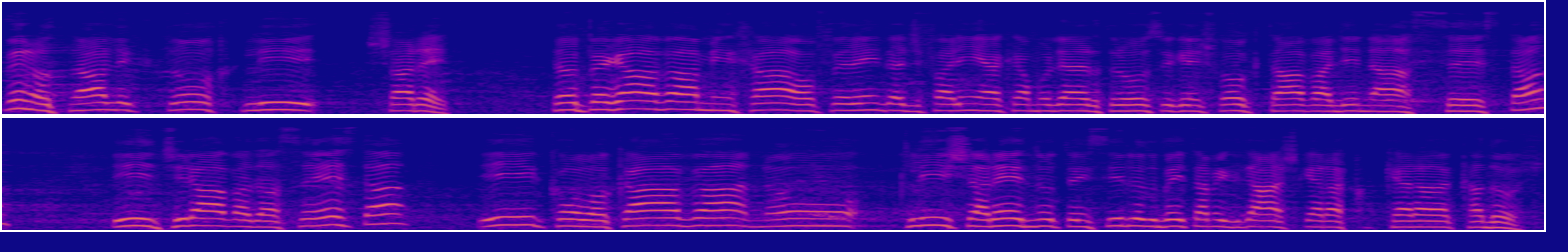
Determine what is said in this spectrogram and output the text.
Venotna liktoch li sharet. Então, eu pegava a minhá, a oferenda de farinha que a mulher trouxe, que a gente falou que estava ali na cesta, e tirava da cesta e colocava no kli shared, no utensílio do Beit HaMikdash, que era, que era kadosh.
